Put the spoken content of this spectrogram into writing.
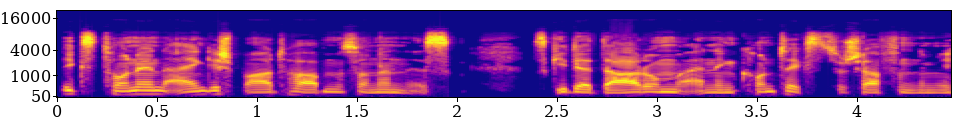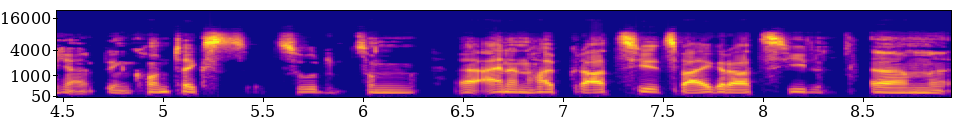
x Tonnen eingespart haben, sondern es, es geht ja darum, einen Kontext zu schaffen, nämlich den Kontext zu, zum äh, eineinhalb Grad Ziel, zwei Grad Ziel, ähm,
